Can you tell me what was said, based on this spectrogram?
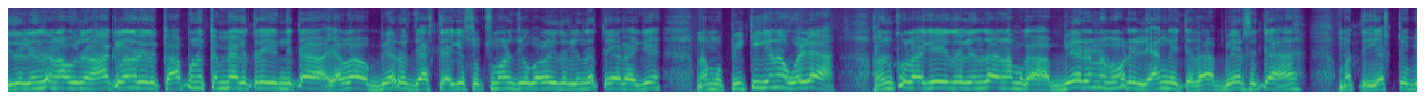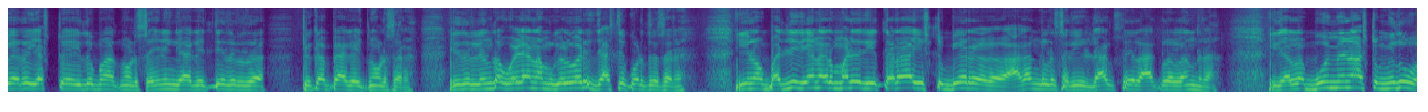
ಇದರಿಂದ ನಾವು ಇದನ್ನ ಹಾಕಿಲ್ಲ ಅಂದ್ರೆ ಇದು ಕಾಪುನು ಕಮ್ಮಿ ಆಗುತ್ತೆ ರೀ. ಹಿಂಗಿತ ಎಲ್ಲ ಬೇರು ಜಾಸ್ತಿ ಆಗಿ ಸೂಕ್ಷ್ಮ ಜೀವಿಗಳು ಇದರಿಂದ ತಯಾರಾಗಿ ನಮ್ಮ ಪೀಕಿಗೆನ ಒಳ್ಳೆ ಅನುಕೂಲ ಆಗಿ ಇದರಿಂದ ನಮ್ಗೆ ಬೇರನ್ನು ನೋಡ್ರಿ ಇಲ್ಲಿ ಹೆಂಗೈತದ ಬೇರು ಸಹಿತ ಮತ್ತು ಎಷ್ಟು ಬೇರು, ಎಷ್ಟು ಇದು ಮಾತು ನೋಡಿ ಸೈನಿಂಗ್ ಆಗೈತಿ, ಇದ್ರದ್ದು ಪಿಕಪ್ ಆಗೈತಿ ನೋಡಿ ಸರ್. ಇದರಿಂದ ಒಳ್ಳೆ ನಮ್ಗೆ ಇಳುವರಿ ಜಾಸ್ತಿ ಕೊಡ್ತೀವಿ ಸರ್. ಈಗ ನಾವು ಬದ್ಲಿಗೆ ಏನಾರು ಮಾಡಿದ್ರೆ ಈ ಥರ ಇಷ್ಟು ಬೇರೆ ಆಗಂಗಿಲ್ಲ ಸರ್. ಈ ಡಾಗ್ ಸ್ಟೈಲ್ ಹಾಕ್ಲಿಲ್ಲ ಅಂದ್ರೆ ಇದೆಲ್ಲ ಭೂಮಿನ ಅಷ್ಟು ಮಿದುವ.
